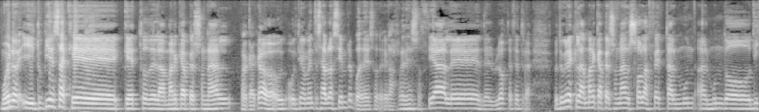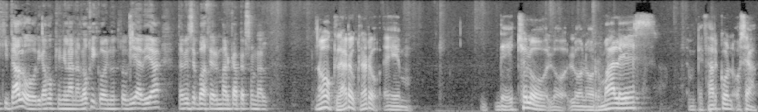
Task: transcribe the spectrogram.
Bueno, ¿y tú piensas que, esto de la marca personal, porque claro, últimamente se habla siempre pues de eso, de las redes sociales, del blog, etcétera. ¿Pero tú crees que la marca personal solo afecta al, mundo, al mundo digital o digamos que en el analógico, en nuestro día a día, también se puede hacer marca personal? No, claro, claro. Em, de hecho, lo, lo normal es empezar con, o sea,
